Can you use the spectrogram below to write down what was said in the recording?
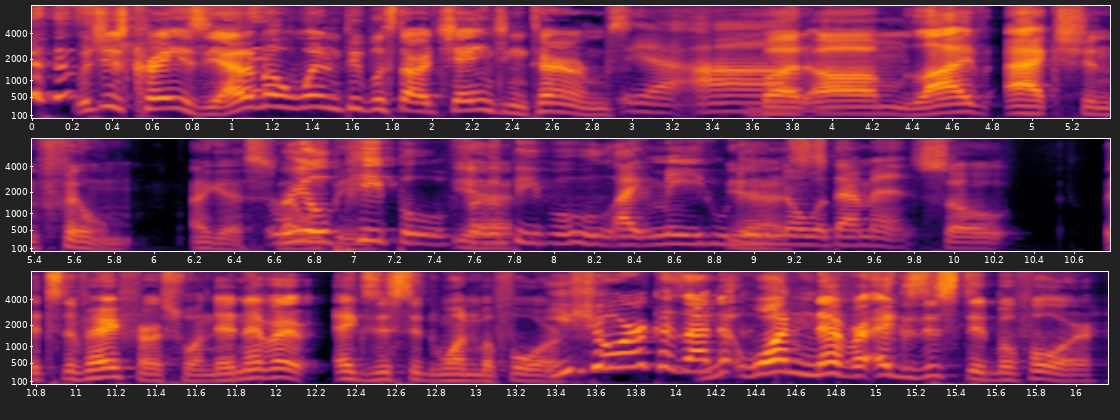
which is crazy. I don't know when people start changing terms, yeah. Um, but um, live action film, I guess. real people for Yeah. the people who like me who didn't know what that meant. So it's the very first one. There never existed one before. You sure? Because I No- one never existed before.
